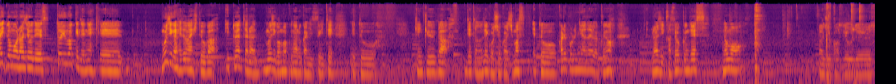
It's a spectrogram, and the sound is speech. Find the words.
はい、どうも、ラジオです。というわけでね、えー、文字が下手な人が、どうやったら文字が上手くなるかについて、えっと、研究が出たのでご紹介します。えっと、カリフォルニア大学のラジカセオくんです。どうも、ラジカセオです。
